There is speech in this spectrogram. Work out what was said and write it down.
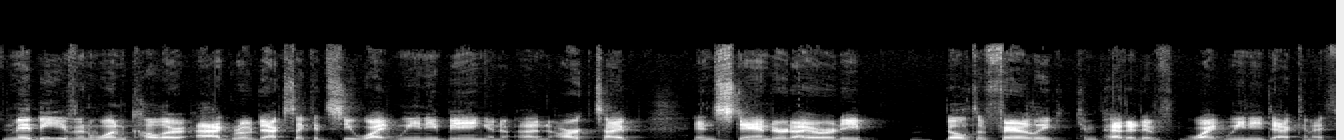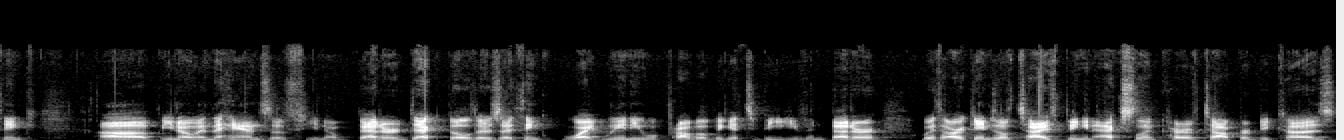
and maybe even one color aggro decks. I could see White Weenie being an, an archetype in standard. I already built a fairly competitive White Weenie deck, and I think uh, you know, in the hands of you know better deck builders, I think White Weenie will probably get to be even better. With Archangel of Tithes being an excellent curve topper because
